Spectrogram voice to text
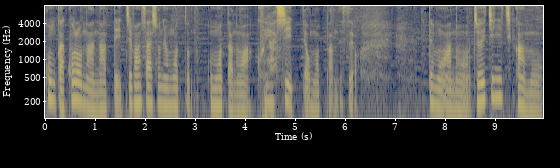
今回コロナになって一番最初に思ったの思ったのは悔しいって思ったんですよ。でもあの11日間も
